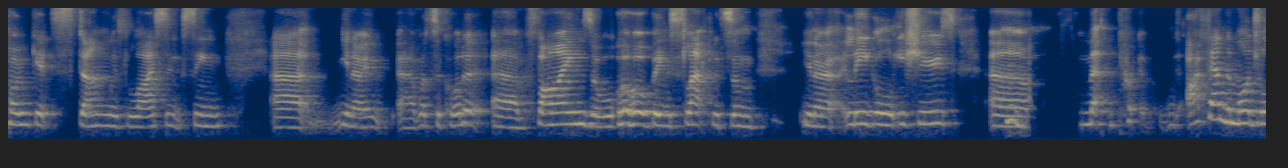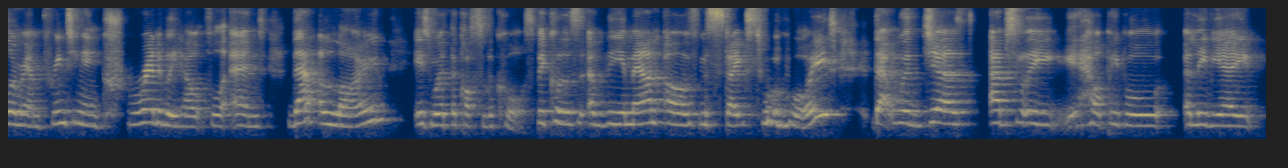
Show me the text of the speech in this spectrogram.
don't get stung with licensing uh, you know, uh, what's it called it, uh, fines or, or being slapped with some you know, legal issues. Um, I found the module around printing incredibly helpful, and that alone is worth the cost of the course because of the amount of mistakes to avoid that would just absolutely help people alleviate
